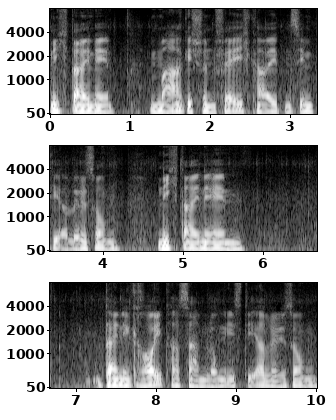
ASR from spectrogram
Nicht deine magischen Fähigkeiten sind die Erlösung. Nicht deine, deine Kräutersammlung ist die Erlösung.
